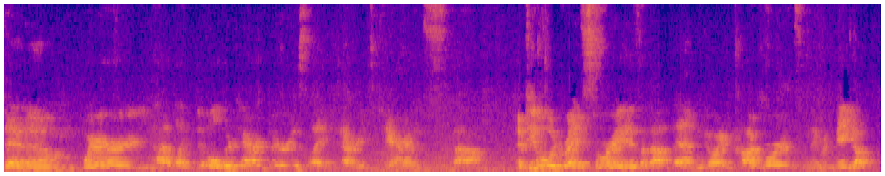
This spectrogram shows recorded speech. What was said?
fandom where you had like the older characters, like Harry's parents, um, and people would write stories about them going to Hogwarts, and they would make up,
